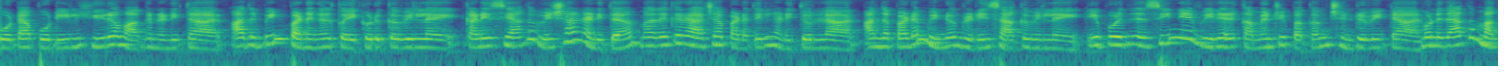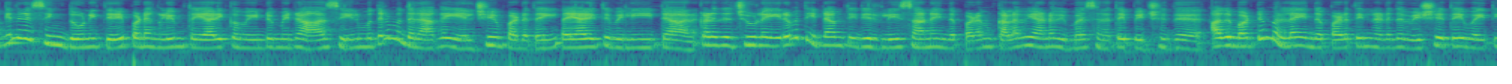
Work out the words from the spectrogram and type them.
போட்டா போட்டியில் ஹீரோவாக நடித்தார். அதன் பின் படங்கள் கை கொடுக்கவில்லை. கடைசியாக விஷால் நடித்த மதகராஜா படத்தில் நடித்துள்ளார். அந்த படம் இன்னும் ரிலீஸ் ஆகவில்லை. இப்பொழுது சீனியர் வீரர் கமெண்ட்ரி பக்கம் சென்று விட்டார். முன்னதாக மகேந்திர சிங் தோனி திரைப்படங்களையும் தயாரிக்க வேண்டும் என்ற ஆசையில் முதல் முதலாக எல்ஜிஎம் படத்தை தயாரித்து வெளியிட்டார். கடந்த ஜூலை இருபத்தி எட்டாம் தேதி ரிலீஸ் ஆன இந்த படம் கலவையான விமர்சனத்தை பெற்றது. அது மட்டுமல்ல இந்த படத்தில் நடந்த விஷயத்தை வைத்து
